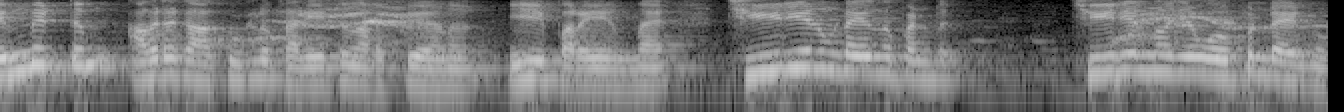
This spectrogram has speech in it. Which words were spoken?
എന്നിട്ടും അവരെ കാക്കൂട്ടിൽ തലയിട്ട് നടക്കുകയാണ് ഈ പറയുന്ന ചീരിയൻ ഉണ്ടായിരുന്നു പണ്ട്. ചീരിയൻ എന്ന് പറഞ്ഞ വകുപ്പുണ്ടായിരുന്നു.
